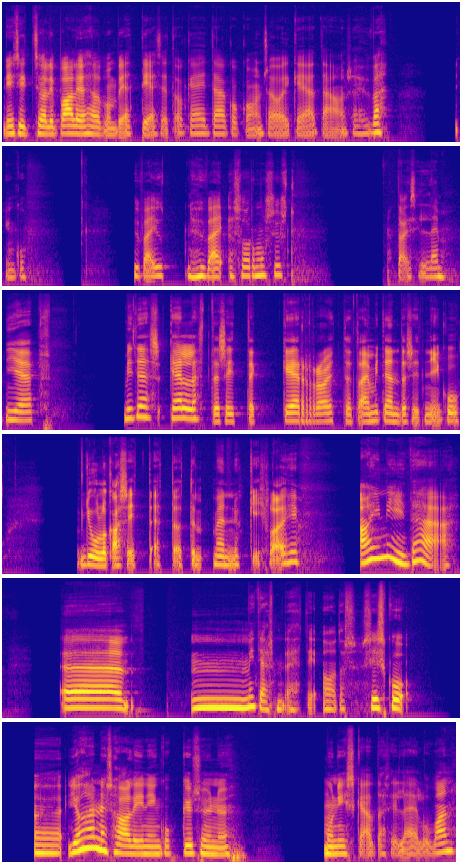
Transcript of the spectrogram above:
niin sitten se oli paljon helpompi, että tiesi, että okei, tämä koko on se oikea ja tämä on se hyvä, niinku, hyvä, jut, hyvä sormus just. Tai silleen. Jep. Mites, kelle te sitten kerroitte, tai miten te sitten niinku julkaisitte, että olette mennyt kihlaihin? Ai niin, tää. Öö, mm, mitäs me tehtiin? Ootas. Siis kun öö, Johannes oli niinku kysynyt mun iskältä silleen luvan,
